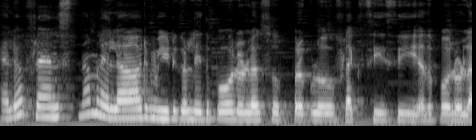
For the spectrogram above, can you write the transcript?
ഹലോ ഫ്രണ്ട്സ് നമ്മളെല്ലാവരും വീടുകളിൽ ഇതുപോലുള്ള സൂപ്പർ ഗ്ലൂ ഫ്ലെക്സീസി അതുപോലുള്ള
